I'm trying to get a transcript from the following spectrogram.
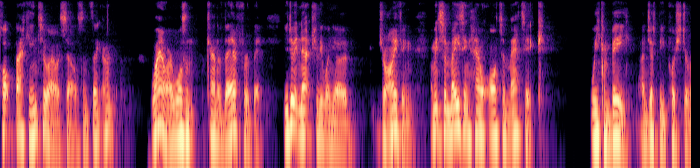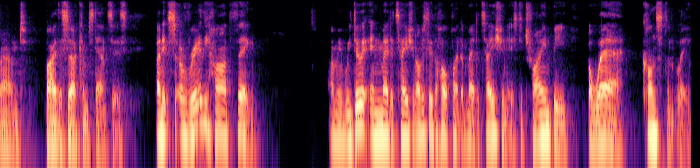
pop back into ourselves and think, oh, "Wow, I wasn't kind of there for a bit." You do it naturally when you're driving. I mean, it's amazing how automatic we can be and just be pushed around by the circumstances, and it's a really hard thing. I mean, we do it in meditation. Obviously, the whole point of meditation is to try and be aware constantly.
